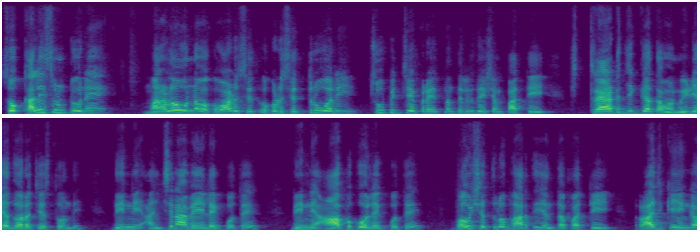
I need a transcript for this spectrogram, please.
సో కలిసి ఉంటూనే మనలో ఉన్న ఒకవాడు ఒకడు శత్రువు అని చూపించే ప్రయత్నం తెలుగుదేశం పార్టీ స్ట్రాటజిక్గా తమ మీడియా ద్వారా చేస్తోంది. దీన్ని అంచనా వేయలేకపోతే దీన్ని ఆపుకోలేకపోతే భవిష్యత్తులో భారతీయ జనతా పార్టీ రాజకీయంగా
